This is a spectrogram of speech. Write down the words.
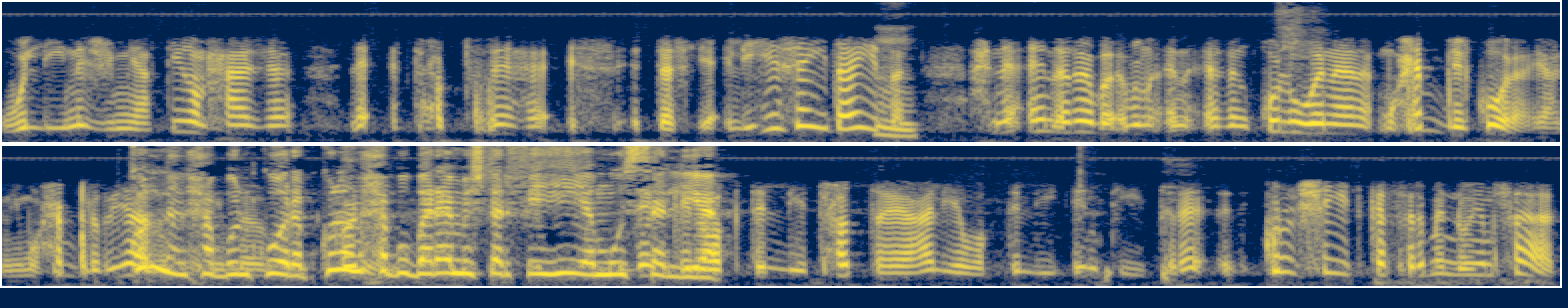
واللي ينجم يعطيهم حاجة لا تحط فيها التسليه اللي هي جيدة أيضا. إحنا أنا هذا نقول وأنا محب للكره يعني محب للرياضه كلنا نحبوا الكورة كلنا نحبوا برامج ترفيهية لكن مسلية. وقت اللي تحطها يا عليا وقت اللي أنت ترا... كل شيء يتكثر منه يمسات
